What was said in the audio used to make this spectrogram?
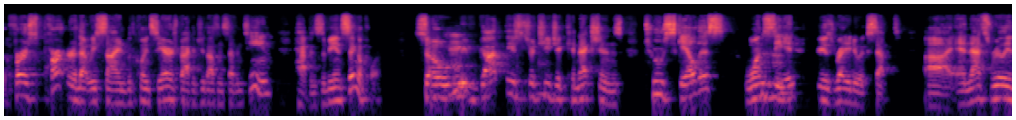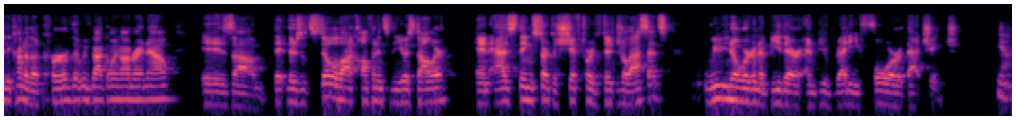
The first partner that we signed with Coincierge back in 2017 happens to be in Singapore. So okay. we've got these strategic connections to scale this once uh-huh. the industry is ready to accept. Uh, and that's really the kind of the curve that we've got going on right now. Is um, th- there's still a lot of confidence in the U.S. dollar, and as things start to shift towards digital assets, we know we're going to be there and be ready for that change. Yeah.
